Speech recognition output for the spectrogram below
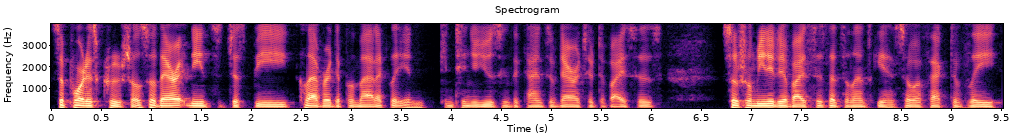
support is crucial. So there, it needs to just be clever diplomatically and continue using the kinds of narrative devices, social media devices that Zelensky has so effectively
